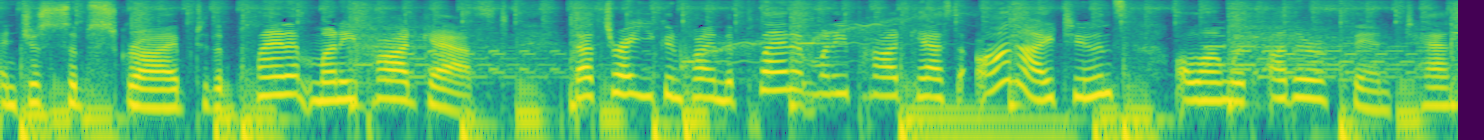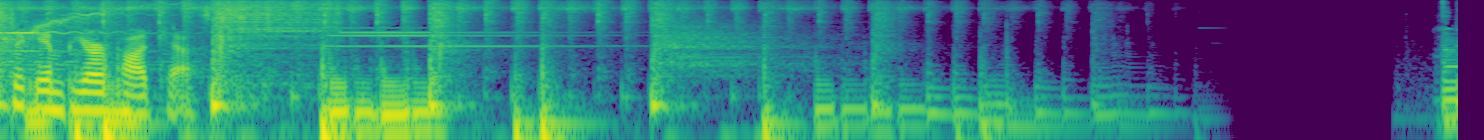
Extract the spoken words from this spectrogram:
and just subscribe to the Planet Money Podcast. That's right, you can find the Planet Money Podcast on iTunes along with other fantastic NPR podcasts. You're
